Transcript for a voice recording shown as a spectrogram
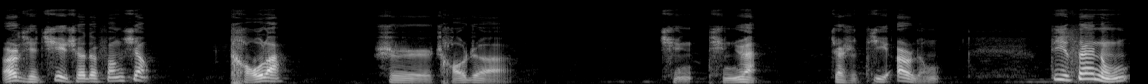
而且汽车的方向头了是朝着庭庭院，这是第二轮，第三轮。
